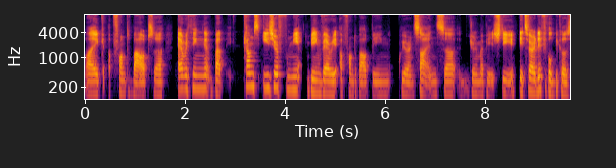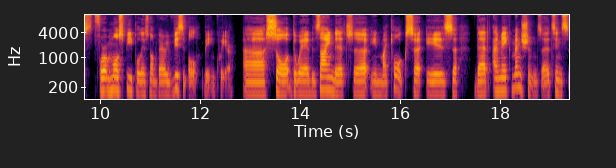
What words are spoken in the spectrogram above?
like upfront about uh, everything." But it comes easier for me being very upfront about being queer in science uh, during my PhD. It's very difficult because for most people, it's not very visible being queer. Uh, so the way I designed it uh, in my talks uh, is that I make mentions. Uh, since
